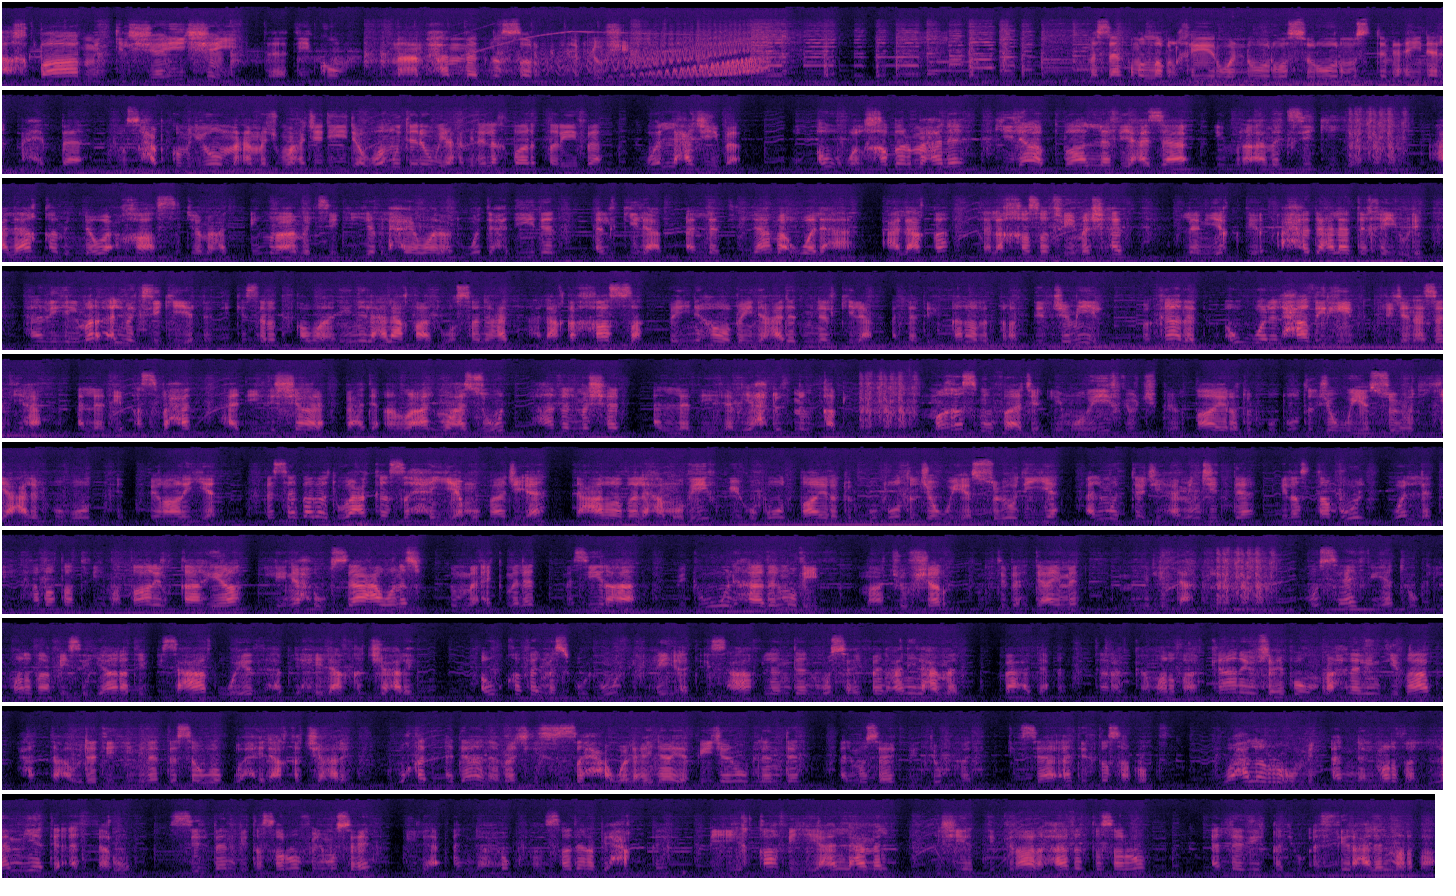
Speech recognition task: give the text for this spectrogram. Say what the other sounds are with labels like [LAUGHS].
أخبار من كل شيء شيء. تأتيكم مع محمد نصر البلوشي مساكم الله بالخير والنور والسرور مستمعينا الأحبة. نصحبكم اليوم مع مجموعة جديدة ومتنوعة من الأخبار الطريفة والعجيبة. وأول خبر معنا كلاب ضالة في عزاء امرأة مكسيكية. علاقة من نوع خاص جمعت امرأة مكسيكية بالحيوانات وتحديدا الكلاب التي لا مأوى لها. علاقة تلخصت في مشهد لن يقدر أحد على تخيله. هذه المرأة المكسيكية التي كسرت قوانين العلاقات وصنعت علاقة خاصة بينها وبين عدد من الكلاب التي قررت رد الجميل وكانت أول الحاضرين لجنازتها التي أصبحت حديث الشارع. بعد أن رأى المعزون هذا المشهد الذي لم يحدث من قبل. مفاجئ لمضيف يجبر طائرة الخطوط الجوية السعودية على الهبوط اضطراريا. تسببت وعكة صحية مفاجئة تعرض لها مضيف في هبوط طائرة الخطوط الجوية السعودية المتجهة من جدة إلى اسطنبول والتي هبطت في مطار القاهرة لنحو ساعة ونصف ثم أكملت مسيرها بدون هذا المضيف. ما تشوف شر وانتبه دائما من اللي تاكله. مسعف يترك المرضى في سيارة الإسعاف ويذهب لحلاقة شعره. أوقف المسؤولون في هيئة إسعاف لندن مسعفا عن العمل بعد أن ترك مرضى كان يسعفهم رحل الانتظار حتى عودته من التسوق وحلاقة شعره. وقد أدان مجلس الصحة والعناية في جنوب لندن المسعف بتهمة إساءة التصرف. وعلى الرغم من أن المرضى لم يتأثروا سلبا بتصرف المسعف إلى أن حكما صدر بحقه بإيقافه عن العمل خشية تكرار هذا التصرف الذي قد يؤثر على المرضى.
